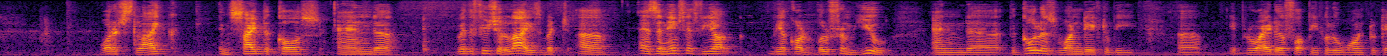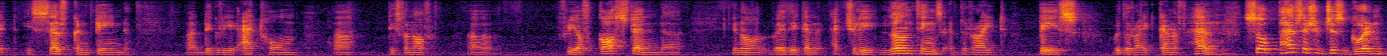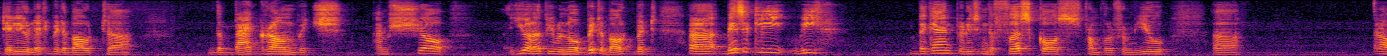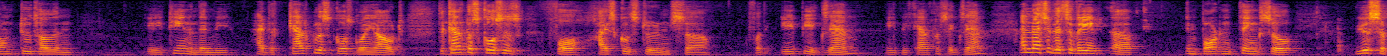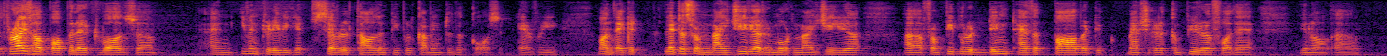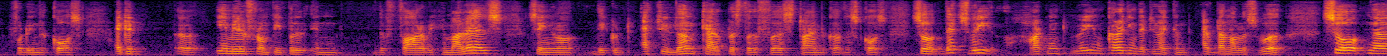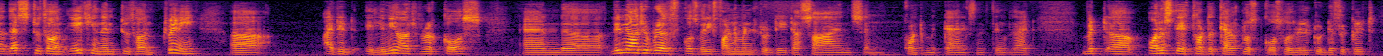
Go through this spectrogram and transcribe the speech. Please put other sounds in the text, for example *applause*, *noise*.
what it's like inside the course, and uh, where the future lies. But uh, as the name says, we are we are called Wolfram U, and uh, the goal is one day to be uh, a provider for people who want to get a self-contained degree at home, least for now free of cost and uh, you know where they can actually learn things at the right pace with the right kind of help. Mm-hmm. So perhaps I should just go ahead and tell you a little bit about uh, the background, which I'm sure you and other people know a bit about. But uh, basically, we began producing the first course from Wolfram U uh, around 2018, and then we had the calculus course going out. The calculus course is for high school students uh, for the AP exam, AP Calculus exam. And naturally, that's a very uh, important thing. So we were surprised how popular it was. Um, and even today, we get several thousand people coming to the course every month. I get letters from Nigeria, remote Nigeria, uh, from people who didn't have the power but managed to get a computer for their, you know, uh, for doing the course. I get uh, email from people in the faraway Himalayas, saying you know they could actually learn calculus for the first time because of this course. So that's very heartening, very encouraging that you know I can I've done all this work. So uh, that's 2018. Then 2020, uh, I did a linear algebra course, and uh, linear algebra is of course very fundamental to data science and quantum mechanics and things like that. But uh, honestly, I thought the calculus course was a little too difficult.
